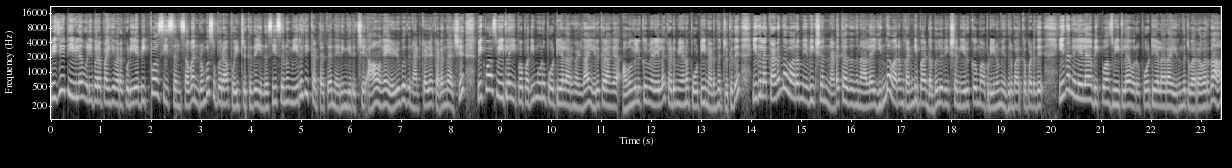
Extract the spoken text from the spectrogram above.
விஜய் டிவியில் ஒளிபரப்பாகி வரக்கூடிய பிக் பாஸ் சீசன் செவன் ரொம்ப சூப்பராக போயிட்டுருக்குது. இந்த சீசனும் இறுதி கட்டத்தை நெருங்கிருச்சு. அவங்க எழுபது நாட்களை கடந்தாச்சு. பிக் பாஸ் வீட்டில் இப்போ பதிமூணு போட்டியாளர்கள் தான் இருக்கிறாங்க. அவங்களுக்கும் இடையில கடுமையான போட்டி நடந்துட்டுருக்குது. இதில் கடந்த வாரம் எவிக்ஷன் நடக்காததுனால இந்த வாரம் கண்டிப்பாக டபுள் எவிக்ஷன் இருக்கும் அப்படின்னும் எதிர்பார்க்கப்படுது. இந்த நிலையில் பிக் பாஸ் வீட்டில் ஒரு போட்டியாளராக இருந்துட்டு வர்றவர் தான்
